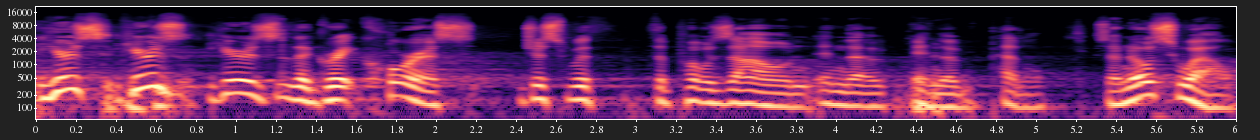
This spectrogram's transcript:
here's, here's, here's the great chorus just with the posaune in the, in the pedal. So no swell.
